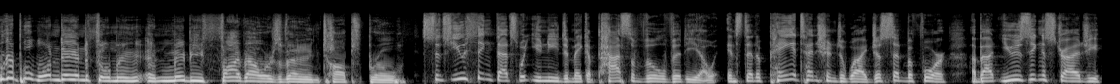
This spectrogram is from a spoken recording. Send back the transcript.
We're gonna put one day into filming and maybe five hours of editing tops, bro. Since you think that's what you need to make a passively video, instead of paying attention to what I just said before about using a strategy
